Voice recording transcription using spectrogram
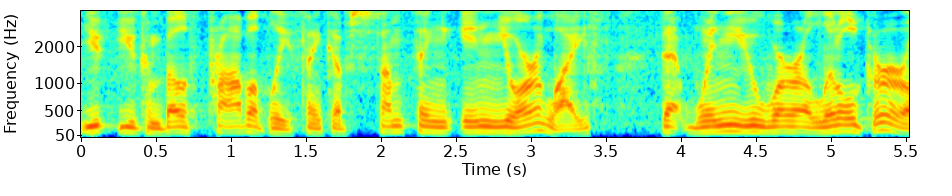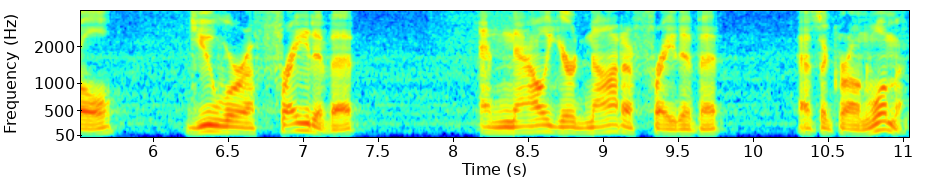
you, you can both probably think of something in your life that when you were a little girl, you were afraid of it, and now you're not afraid of it as a grown woman.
